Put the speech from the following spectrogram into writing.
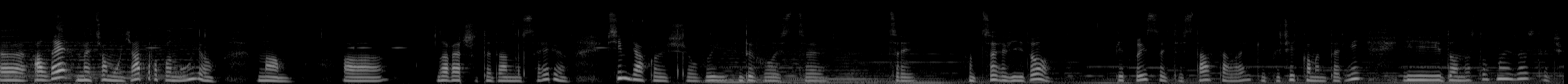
Е, але на цьому я пропоную нам е, завершити дану серію. Всім дякую, що ви дивились це, це, це відео. Підписуйтесь, ставте лайки, пишіть коментарі. І до наступної зустрічі.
